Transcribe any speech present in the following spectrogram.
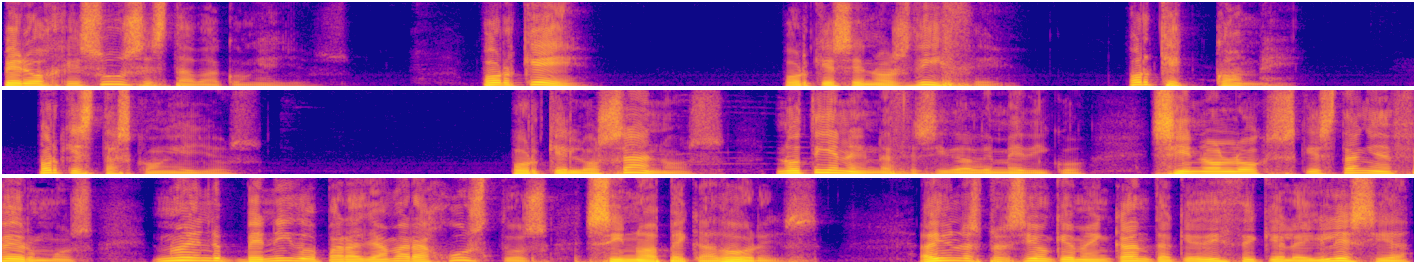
pero Jesús estaba con ellos. ¿Por qué? Porque se nos dice, ¿por qué come? ¿Por qué estás con ellos? Porque los sanos no tienen necesidad de médico, sino los que están enfermos. No he venido para llamar a justos, sino a pecadores. Hay una expresión que me encanta que dice que la iglesia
